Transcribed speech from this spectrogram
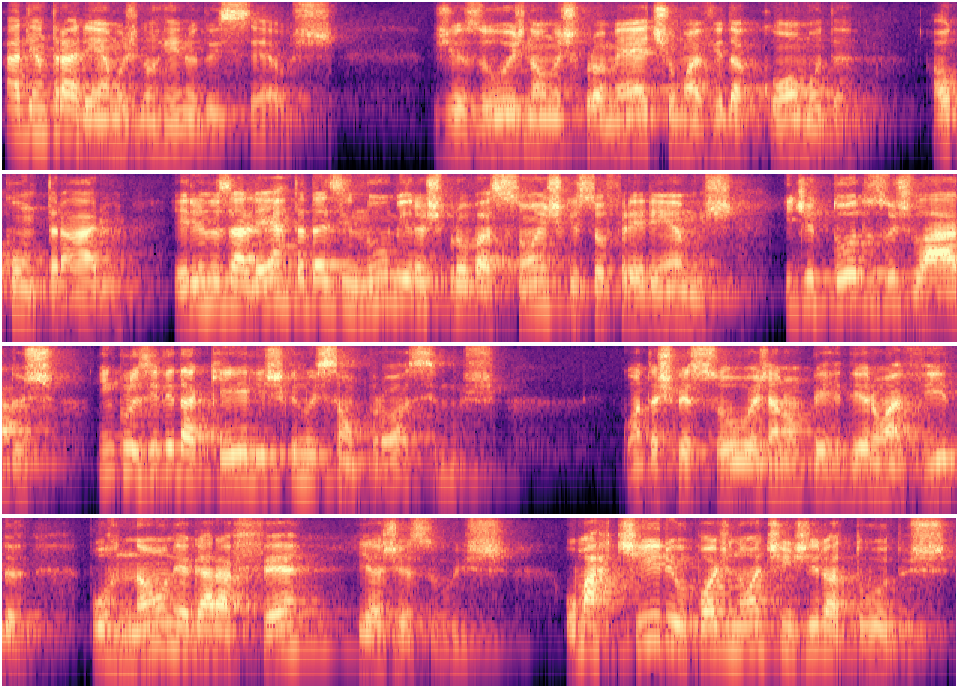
adentraremos no reino dos céus. Jesus não nos promete uma vida cômoda, ao contrário, ele nos alerta das inúmeras provações que sofreremos e de todos os lados, inclusive daqueles que nos são próximos. Quantas pessoas já não perderam a vida por não negar a fé e a Jesus? O martírio pode não atingir a todos,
